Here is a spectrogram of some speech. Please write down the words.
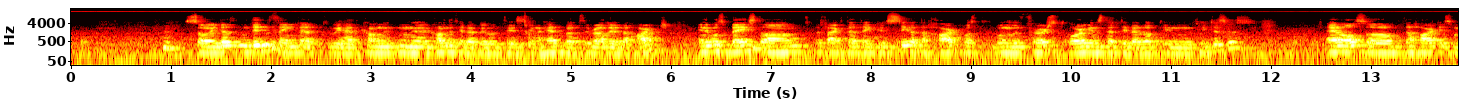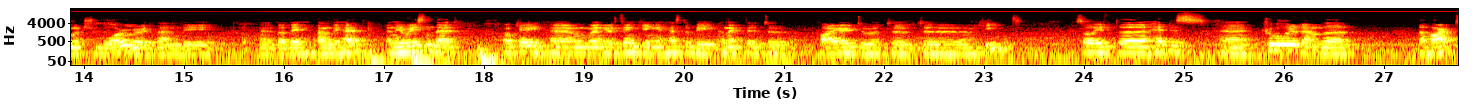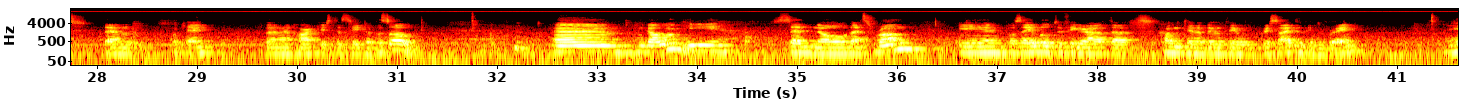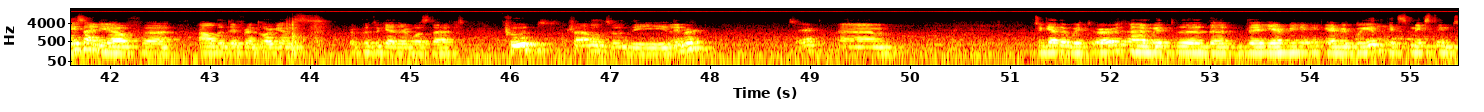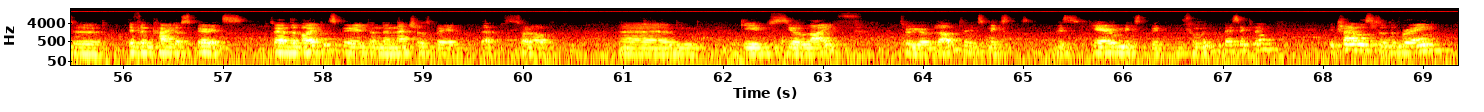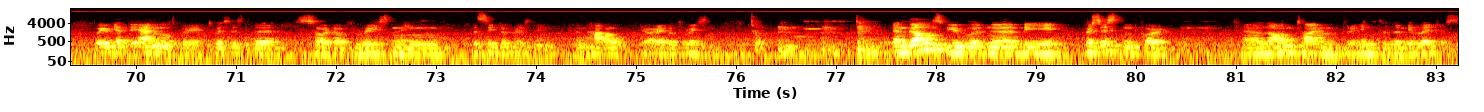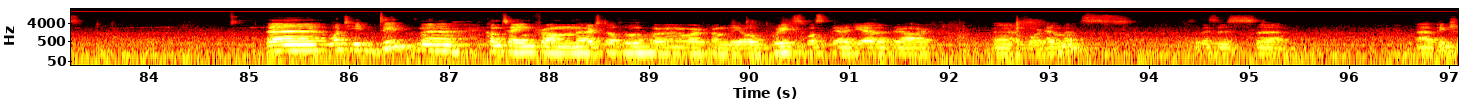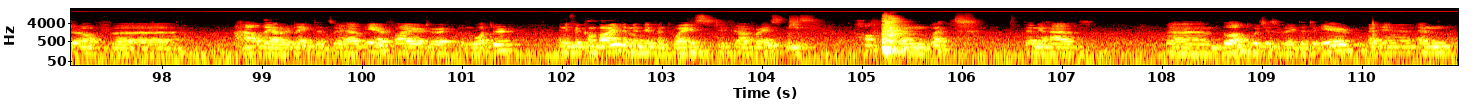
So he didn't think that we had cognitive abilities in the head, but rather the heart. And it was based on the fact that they could see that the heart was one of the first organs that developed in fetuses. And also, the heart is much warmer than the, uh, than the, than the head. And he reasoned that, okay, um, when you're thinking, it has to be connected to fire, to, to, to heat. So if the head is uh, cooler than the, the heart, then okay, the heart is the seat of the soul. Um, Galen, he said no, that's wrong. He was able to figure out that cognitive ability resided in the brain. His idea of uh, how the different organs were put together was that food traveled to the liver, um, together with earth and uh, with the, the, the air, we, air breathe, it's mixed into different kind of spirits. So you have the vital spirit and the natural spirit that sort of um, gives your life through your blood. It's mixed, this air mixed with food, basically. It travels to the brain, where you get the animal spirit, which is the sort of reasoning, the seat of reasoning, and how you are able to reason. and Galen's view would uh, be persistent for a long time into the Middle Ages. Uh, what he did uh, contain from Aristotle or, or, from the old Greeks was the idea that there are uh, four elements. So this is uh, a picture of uh, how they are related. So you have air, fire, earth, and water. And if you combine them in different ways, if you have, for instance, hot and wet, then you have um, blood, which is related to air, and,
